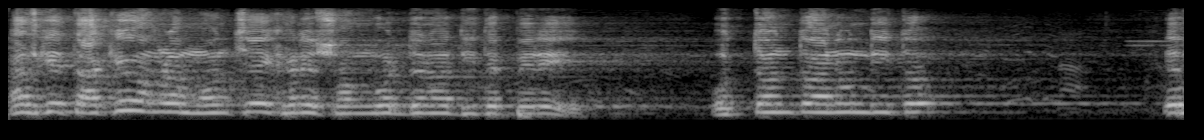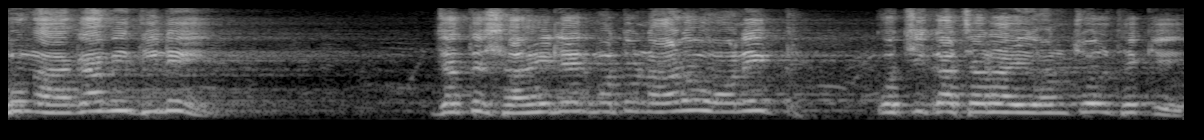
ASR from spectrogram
আজকে তাকেও আমরা মঞ্চে এখানে সংবর্ধনা দিতে পেরে অত্যন্ত আনন্দিত। এবং আগামী দিনে যাতে সাহিলের মতন আরও অনেক কচিকাচারা এই অঞ্চল থেকে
